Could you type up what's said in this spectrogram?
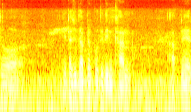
তো এটা যদি আপনি প্রতিদিন খান আপনার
